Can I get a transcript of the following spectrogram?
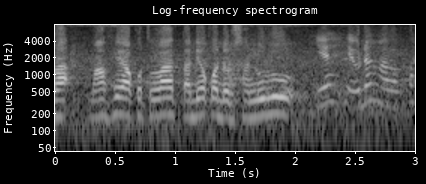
Ra, maaf ya aku telat. Tadi aku ada urusan dulu. Ya, ya udah nggak apa-apa.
